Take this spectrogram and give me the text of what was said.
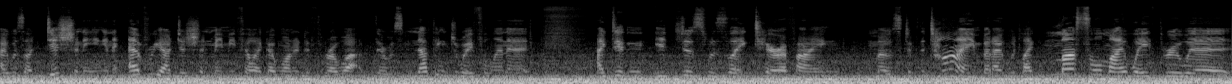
I was auditioning, and every audition made me feel like I wanted to throw up. There was nothing joyful in it. I didn't. It just was like terrifying most of the time. But I would like muscle my way through it.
